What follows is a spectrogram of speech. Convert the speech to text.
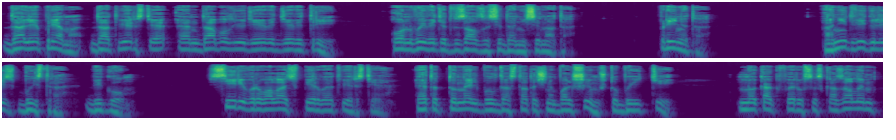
Далее прямо, до отверстия NW993. Он выведет в зал заседаний Сената. Принято. Они двигались быстро, бегом. Сири ворвалась в первое отверстие. Этот туннель был достаточно большим, чтобы идти. Но, как Феррус и сказал им,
